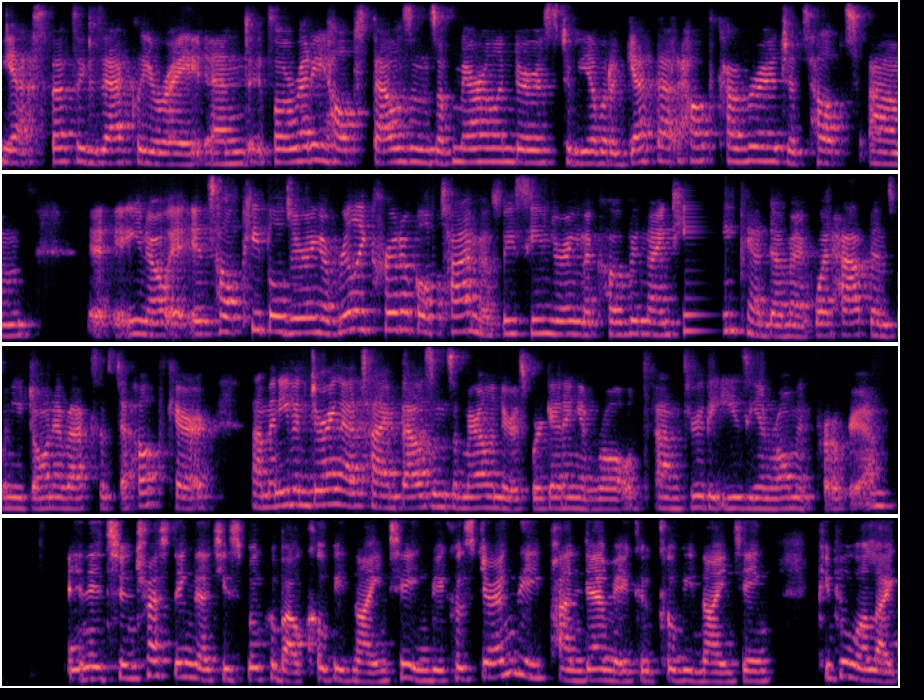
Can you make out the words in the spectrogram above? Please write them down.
Yes, that's exactly right. And it's already helped thousands of Marylanders to be able to get that health coverage. It's helped, um, it, you know, it, it's helped people during a really critical time, as we've seen during the COVID 19 pandemic, what happens when you don't have access to health care. Um, and even during that time, thousands of Marylanders were getting enrolled um, through the Easy Enrollment Program. And it's interesting that you spoke about COVID 19 because during the pandemic of COVID 19, people were like,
